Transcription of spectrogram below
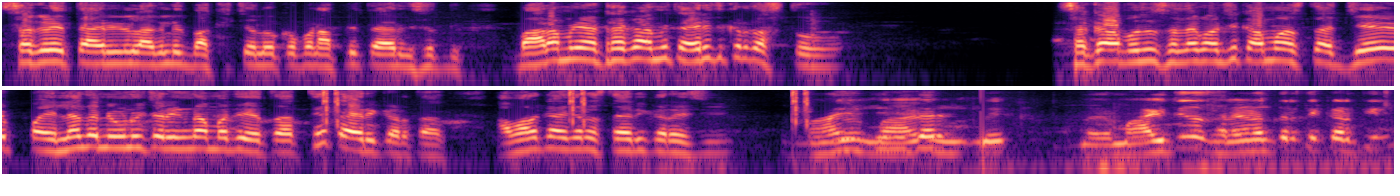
सगळे तयारीला लागलीत बाकीचे लोक पण आपली तयारी दिसत नाही. बारा महिने अठरा का आम्ही तयारीच करत असतो? सकाळपासून संध्याकाळची कामं असतात. जे पहिल्यांदा निवडणुकीच्या रिंगणामध्ये येतात ते तयारी करतात. आम्हाला काय करायचं तयारी करायची? महायुतीचं झाल्यानंतर ते करतील.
